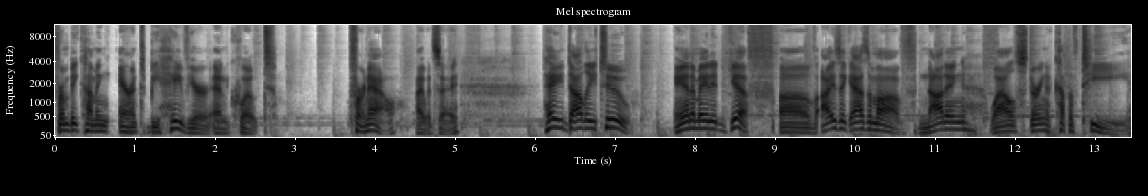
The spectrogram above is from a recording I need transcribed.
from becoming errant behavior, end quote. For now, I would say. Hey, DALL-E 2. Animated GIF of Isaac Asimov nodding while stirring a cup of tea.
